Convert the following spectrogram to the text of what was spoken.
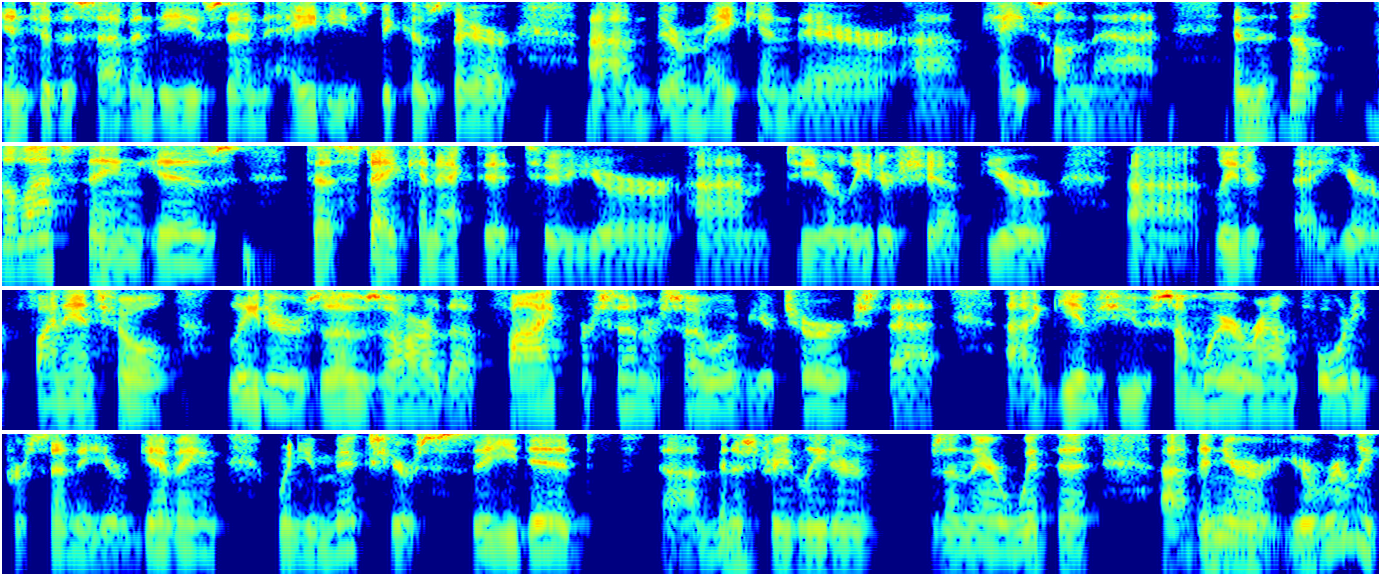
into the 70s and 80s because they're um, they're making their um, case on that. And the the last thing is to stay connected to your um, to your leadership. Your uh, leader uh, your financial leaders those are the five percent or so of your church that uh, gives you somewhere around 40 percent of your giving. When you mix your seated uh, ministry leaders in there with it, uh, then you're you're really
